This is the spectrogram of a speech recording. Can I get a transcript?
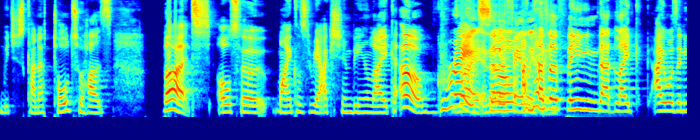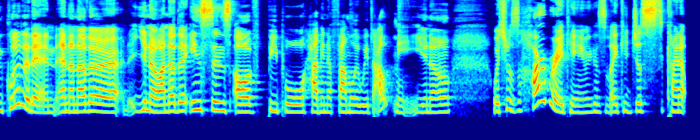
which is kind of told to us. But also Michael's reaction being like, "Oh, great! Right, another so another thing. that like I wasn't included in, and another, you know, another instance of people having a family without me, you know." Which was heartbreaking because, like, he just kind of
